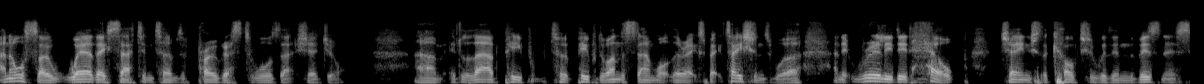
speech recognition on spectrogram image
and also where they sat in terms of progress towards that schedule. Um, it allowed people to people to understand what their expectations were, and it really did help change the culture within the business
